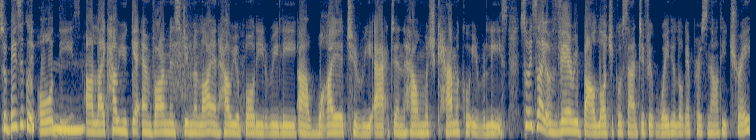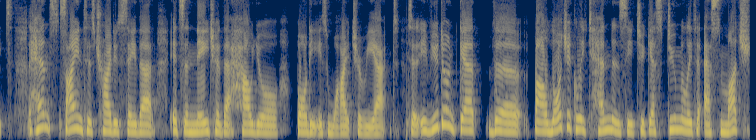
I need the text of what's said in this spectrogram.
So basically, all mm-hmm. these are like how you get environment stimuli and how your body really uh, wired to react and how much chemical it releases. So it's like a very biological, scientific way to look at personality traits. Hence, scientists try to say that it's a nature that how your body is wired to react. So if you don't get the biologically tendency to get stimulated as much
